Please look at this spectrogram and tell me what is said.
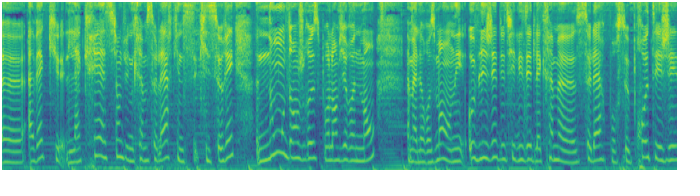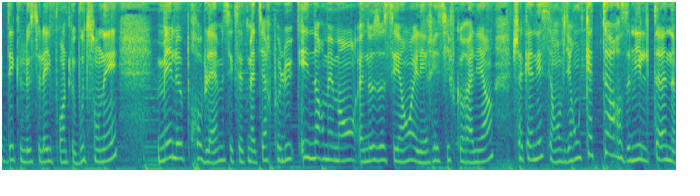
euh, avec la création d'une crème solaire qui, serait non dangereuse pour l'environnement. Malheureusement, on est obligé d'utiliser de la crème euh, solaire pour se protéger dès que le soleil pointe le bout de son nez. Mais le problème, c'est que cette matière pollue énormément euh, nos océans et les récifs coralliens. Chaque année, c'est environ environ 14 000 tonnes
